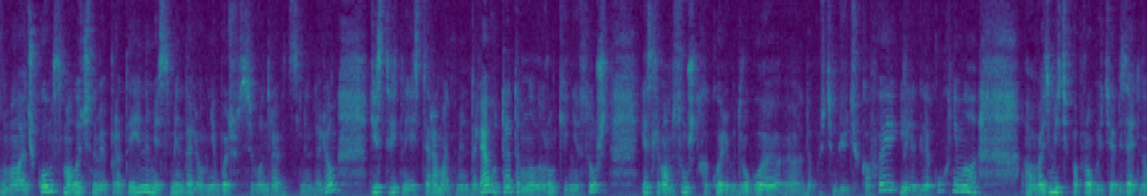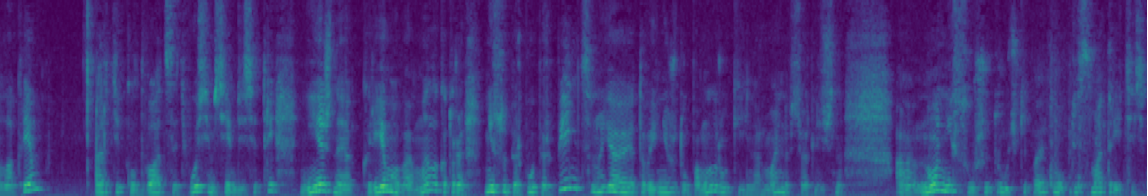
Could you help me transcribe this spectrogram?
молочком, с молочными протеинами, с миндалем. Мне больше всего нравится с миндалем. Действительно, есть аромат миндаля. Вот это мыло руки не сушит. Если вам сушит какое-либо другое, э, допустим, бьюти-кафе или для кухни мыло, э, возьмите, попробуйте обязательно лакрем артикул 2873, нежное кремовое мыло, которое не супер-пупер пенится, но я этого и не жду, помыл руки и нормально, все отлично, а, но не сушит ручки, поэтому присмотритесь.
